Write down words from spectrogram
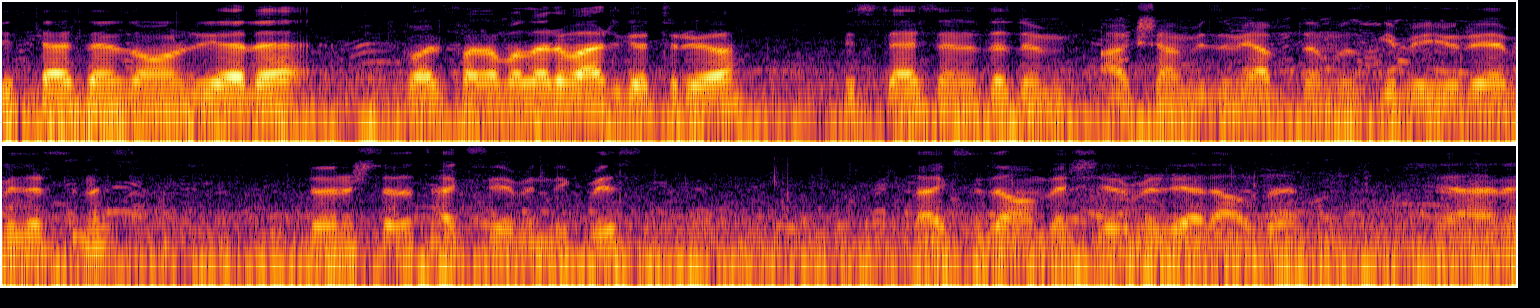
İsterseniz 10 riyale golf arabaları var götürüyor. İsterseniz de dün akşam bizim yaptığımız gibi yürüyebilirsiniz. Dönüşte de taksiye bindik biz. Takside 15-20 riyal aldı. Yani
